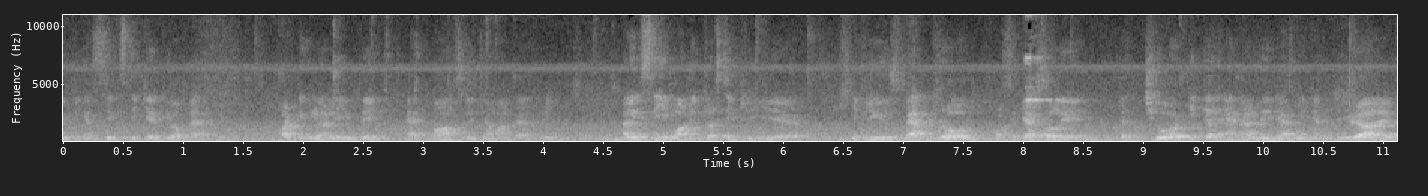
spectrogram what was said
using a 60 kg of battery, particularly using advanced lithium-ion battery. Now you see one interesting thing here. If you use petrol or gasoline, the theoretical energy that we can derive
